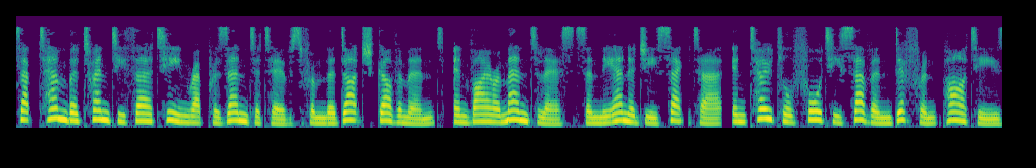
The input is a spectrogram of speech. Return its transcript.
September 2013 representatives from the Dutch government, environmentalists and the energy sector, in total 47 different parties,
